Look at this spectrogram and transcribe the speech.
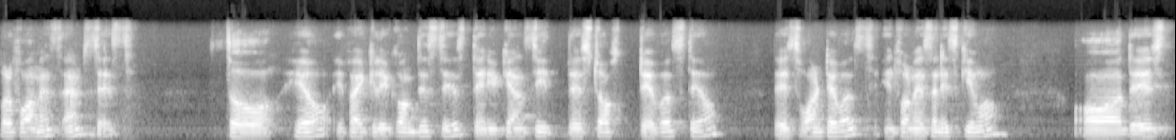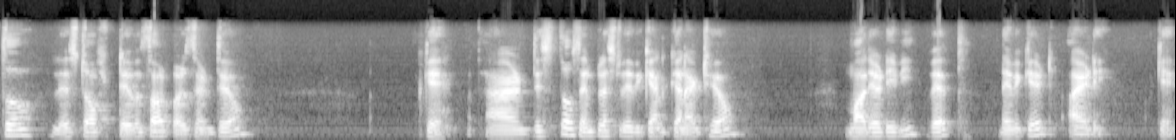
performance and sys so here if I click on this list then you can see list of tables there. There is one tables information schema or there is the list of tables are present there. Okay and this is the simplest way we can connect here. MariaDB with Navicat ID okay.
